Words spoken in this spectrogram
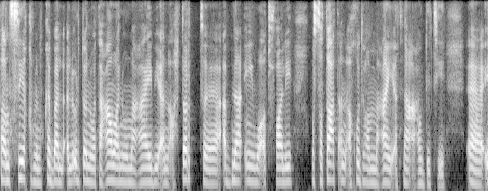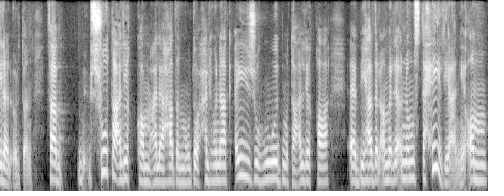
تنسيق من قبل الأردن وتعاونوا معي بأن أحضرت أبنائي وأطفالي واستطعت أن أخذهم معي أثناء عودتي آه، إلى الأردن. فشو تعليقكم على هذا الموضوع؟ هل هناك أي جهود متعلقة آه، بهذا الأمر؟ لأنه مستحيل يعني أم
